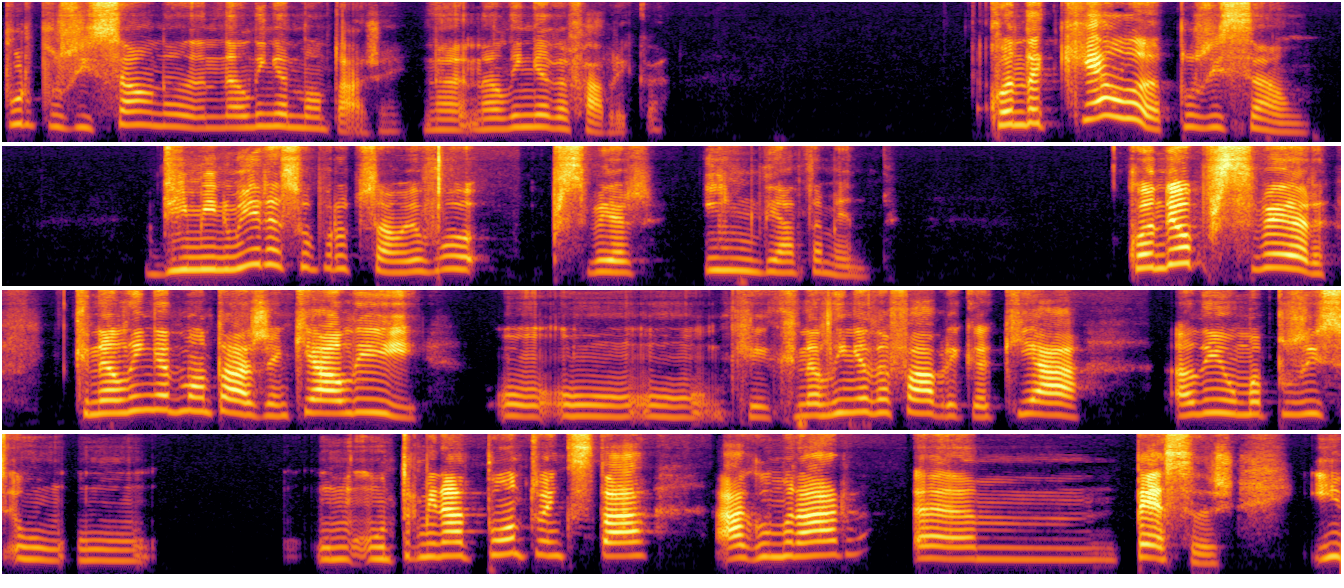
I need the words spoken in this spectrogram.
por posição na, na, linha de montagem, na, na linha da fábrica. Quando aquela posição diminuir a sua produção, eu vou perceber imediatamente. Quando eu perceber que na linha de montagem que há ali um, um, um que, que, na linha da fábrica que há ali uma posição, um, um, determinado ponto em que se está a aglomerar um, peças e,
